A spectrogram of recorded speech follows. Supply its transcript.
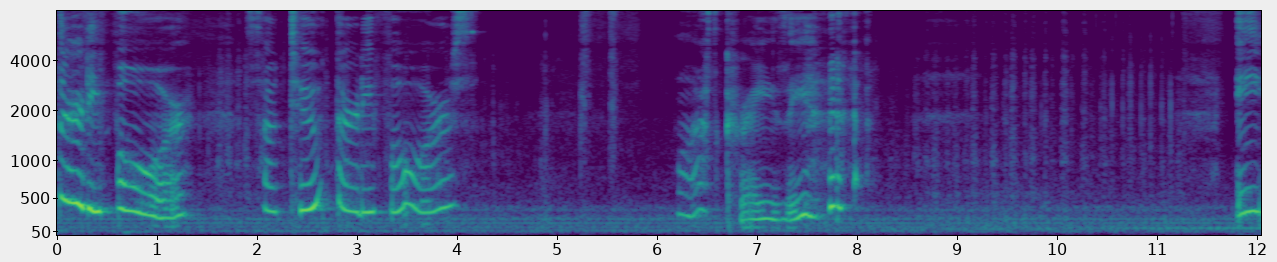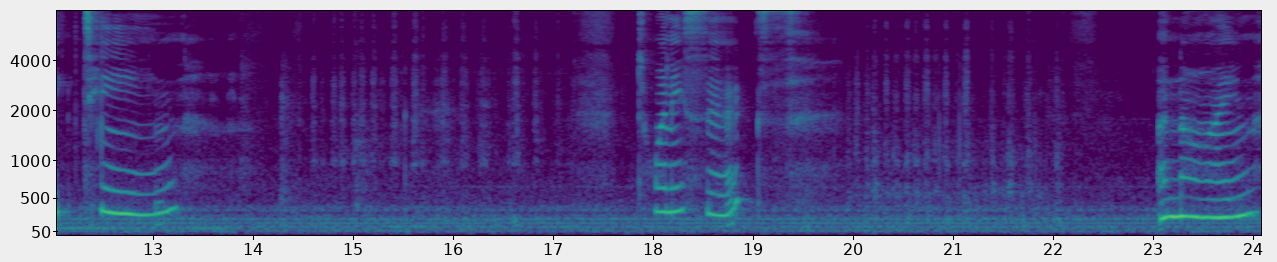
34. So two 34s. Well, that's crazy. 18. 26. A 9.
